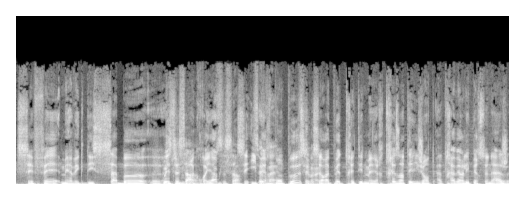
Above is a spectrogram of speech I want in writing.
c'est fait, mais avec des sabots euh, oui, c'est incroyables. C'est hyper pompeux. Ça aurait pu être traité de manière très intelligente à travers les personnages.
